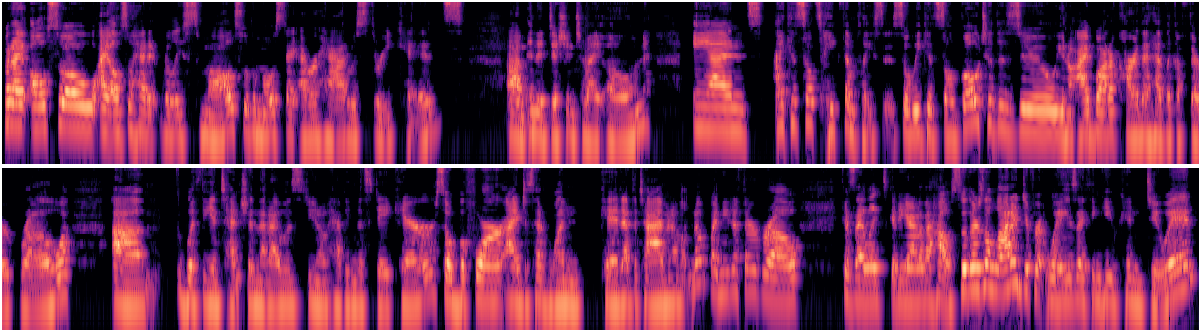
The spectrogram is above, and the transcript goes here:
but I also I also had it really small, so the most I ever had was three kids, um, in addition to my own. And I could still take them places. So we could still go to the zoo. You know, I bought a car that had like a third row um, with the intention that I was, you know, having this daycare. So before I just had one kid at the time, and I'm like, nope, I need a third row because I liked getting out of the house. So there's a lot of different ways I think you can do it.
